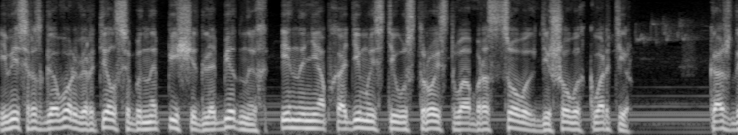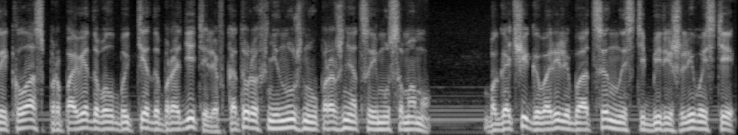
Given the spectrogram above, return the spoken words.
и весь разговор вертелся бы на пище для бедных и на необходимости устройства образцовых дешевых квартир. Каждый класс проповедовал бы те добродетели, в которых не нужно упражняться ему самому – Богачи говорили бы о ценности бережливости,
